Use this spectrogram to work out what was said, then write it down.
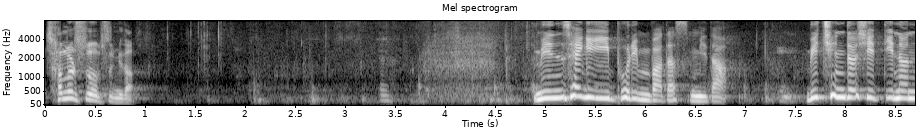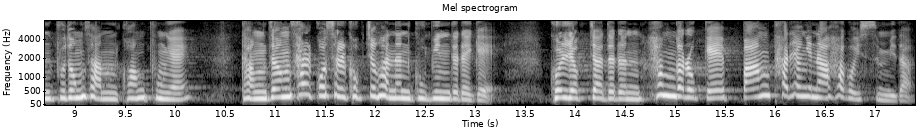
참을 수 없습니다. 민생이 버림받았습니다. 미친 듯이 뛰는 부동산 광풍에 당장 살 곳을 걱정하는 국민들에게 권력자들은 한가롭게 빵 타령이나 하고 있습니다.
